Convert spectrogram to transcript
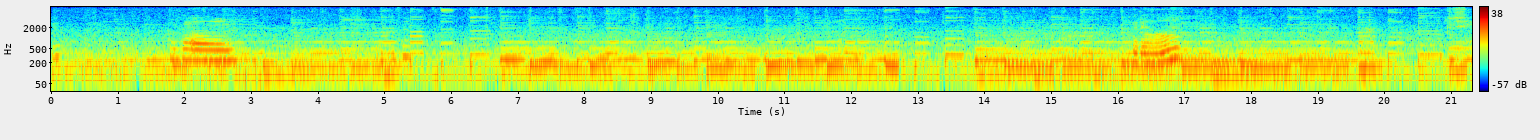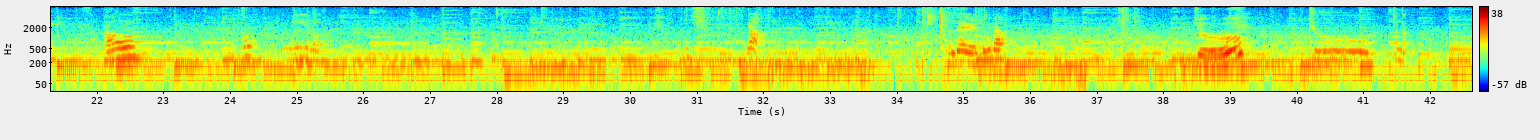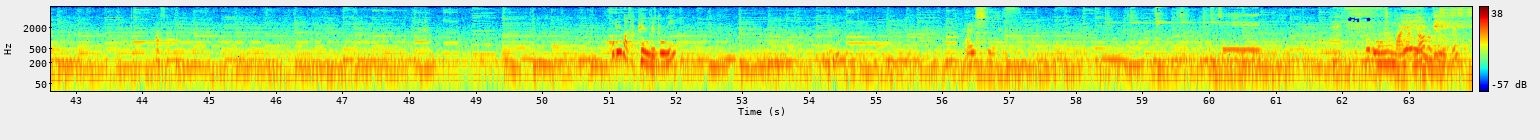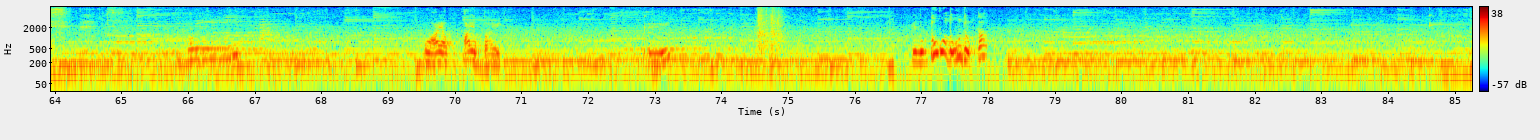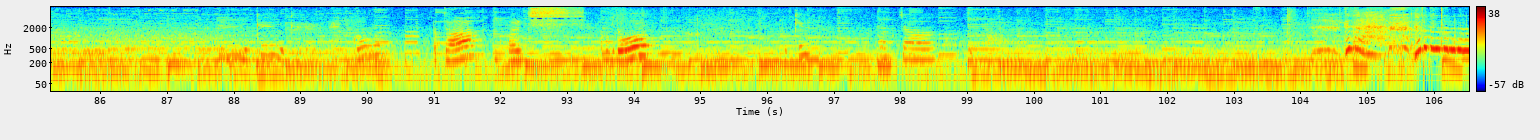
이렇게? 항상 내려 다음. 야. 안 돼. 좀 이따. 쭉. 쭉. 짠다. 가서. 허리가 잡히는데 똥이? 음? 날씬해졌어. 그래도 오늘 많이 안 나오는 편인데? 어이. 와, 아예, 없- 아예 없다, 아예. 오케이. 얘 너, 똥꼬가 너무 더럽다? 이렇게, 이렇게 해고 닦자. 옳지. 거기도. 이렇게. 됐다. 됐다. 됐다, 됐다, 됐다, 됐다,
